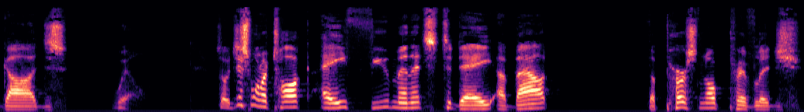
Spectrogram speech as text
God's will. So I just want to talk a few minutes today about the personal privilege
